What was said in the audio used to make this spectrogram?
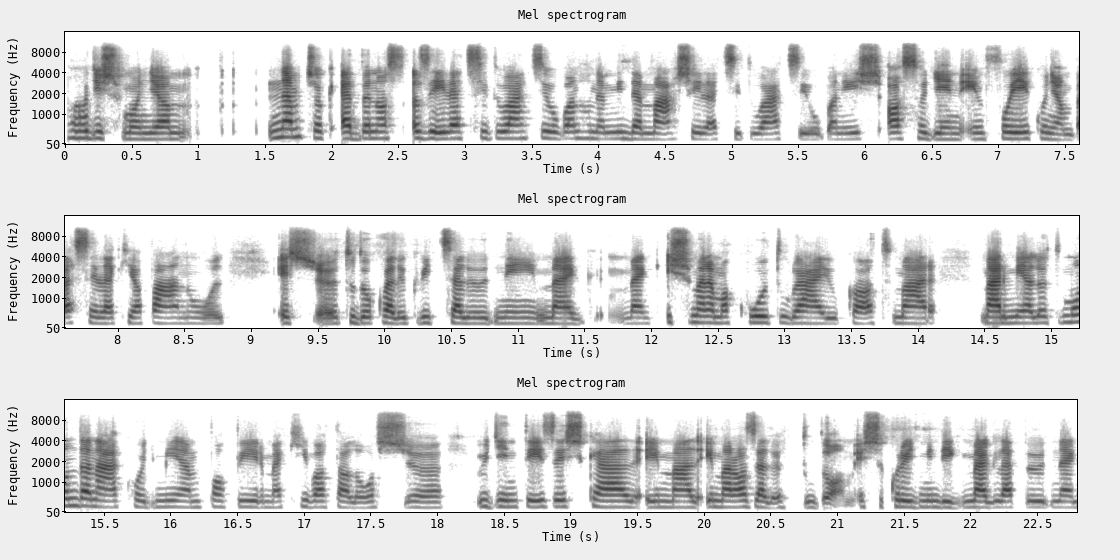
hogy is mondjam, nem csak ebben az, az életszituációban, hanem minden más életszituációban is. Az, hogy én, én folyékonyan beszélek japánul, és tudok velük viccelődni, meg, meg ismerem a kultúrájukat, már, már mielőtt mondanák, hogy milyen papír, meg hivatalos ügyintézés kell, én már, én már azelőtt tudom, és akkor így mindig meglepődnek,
